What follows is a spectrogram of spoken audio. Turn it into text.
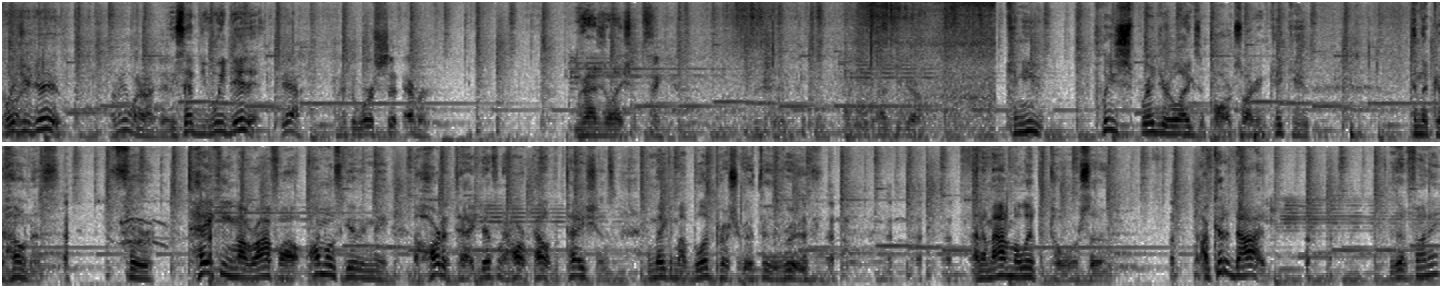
What'd you do? What do you mean, what did I do? You said we did it. Yeah, we had the worst sit ever. Congratulations. Thank you. Appreciate it. How'd you, how'd you go? Can you please spread your legs apart so I can kick you in the cojones for taking my rifle out, almost giving me a heart attack, definitely heart palpitations, and making my blood pressure go through the roof. and I'm out of my Lipitor, so I could have died. Is that funny?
